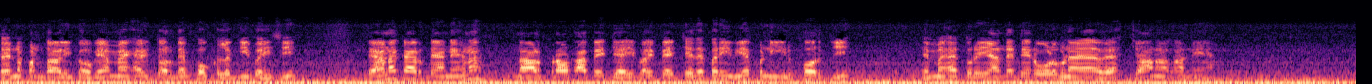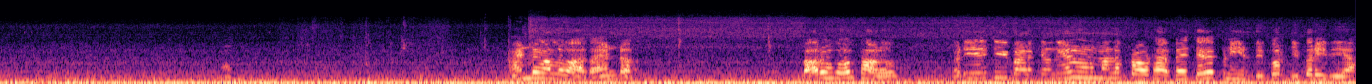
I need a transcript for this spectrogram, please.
3:45 ਕੁ ਹੋ ਗਿਆ। ਮੈਂ ਕਿਹਾ ਵੀ ਤੁਰਦੇ ਭੁੱਖ ਲੱਗੀ ਪਈ ਸੀ। ਤੇ ਆ ਨਾ ਘਰਦਿਆਂ ਨੇ ਹਨਾ ਨਾਲ ਪਰੌਠਾ ਭੇਜਿਆ ਸੀ ਬਾਈ ਵਿੱਚ ਇਹਦੇ ਭਰੀ ਵੀ ਹੈ ਪਨੀਰ ਭੁਰਜੀ। ਤੇ ਮੈਂ ਕਿਹਾ ਤੁਰੇ ਜਾਂਦੇ ਤੇ ਰੋਲ ਬਣਾਇਆ ਹੋਇਆ ਚਾਹ ਨਾਲ ਖਾਣੇ ਆ। ਐਂਡ ਵੱਲ ਬਾਤ ਐਂਡ। ਬਾਹਰੋਂ ਕੋ ਖਾ ਲਓ। ਬੜੀ ਇਹ ਚੀਜ਼ ਬਣ ਕੇ ਆਉਂਦੀ ਆ ਨਾ, ਹੁਣ ਮੰਨ ਲਓ ਪਰੌਠਾ ਵਿੱਚ ਪਨੀਰ ਦੀ ਭੁਰਜੀ ਭਰੀ ਦੀ ਆ।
